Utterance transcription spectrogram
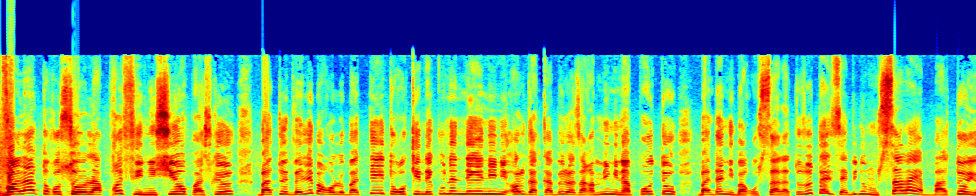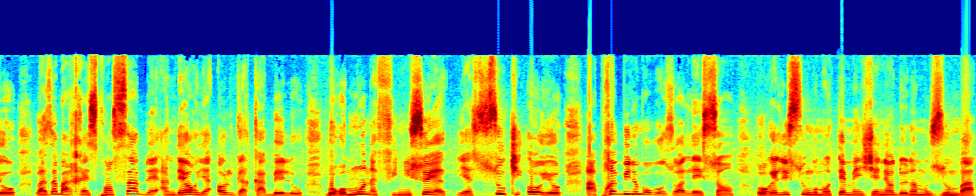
voilà tokosolola après finition parce que bato ebele bakoloba te tokokende kuna ndenge nini olga kabelo azalaka mingi na poto banani bakosala tozotalisa bino mosala ya bato oyo baza baresponsable en dehors ya olga kabelo bokomona finition ya, ya suki oyo après bino bo bozwa leçon aurélie sungu motema ingénieur dona mozumba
